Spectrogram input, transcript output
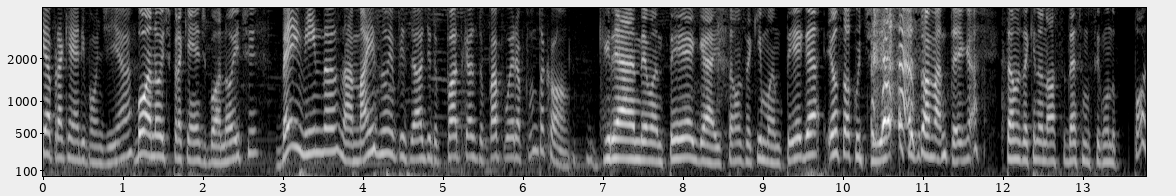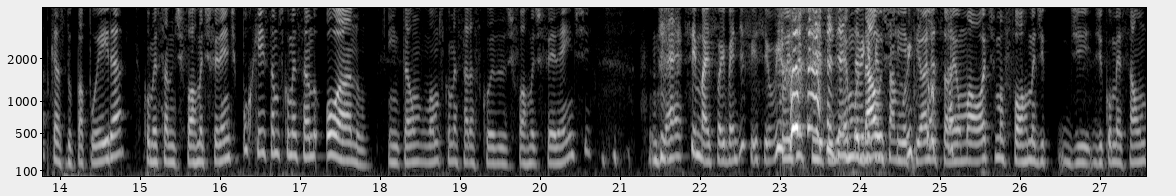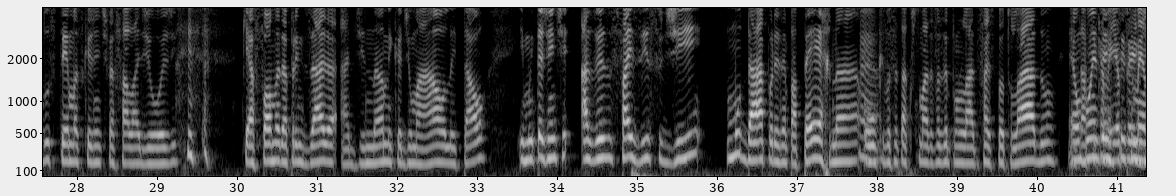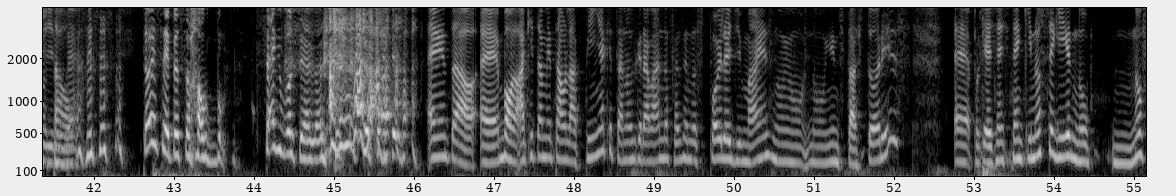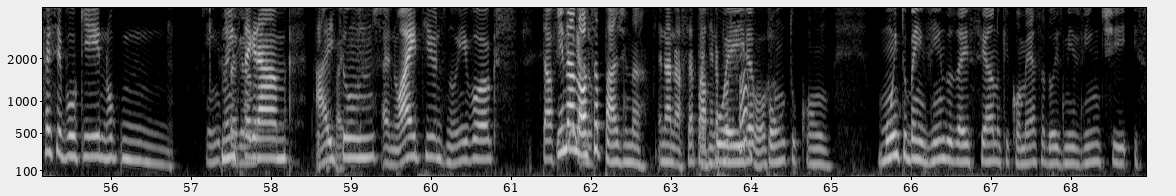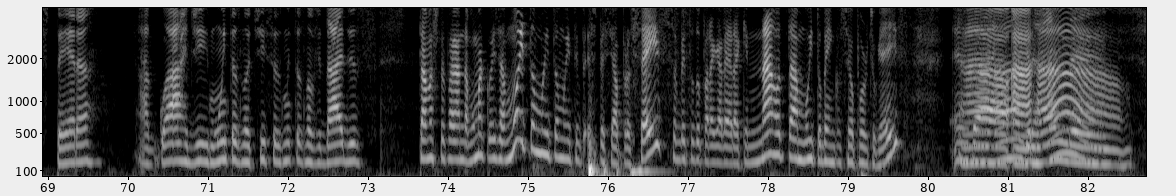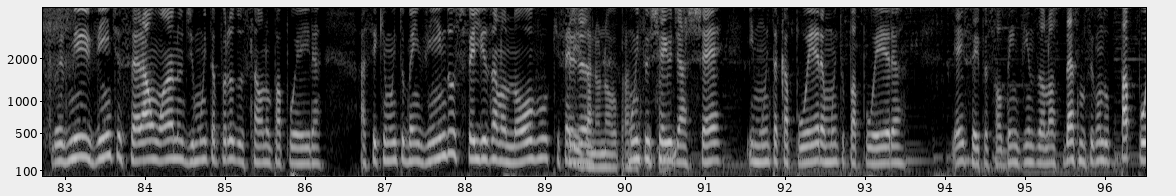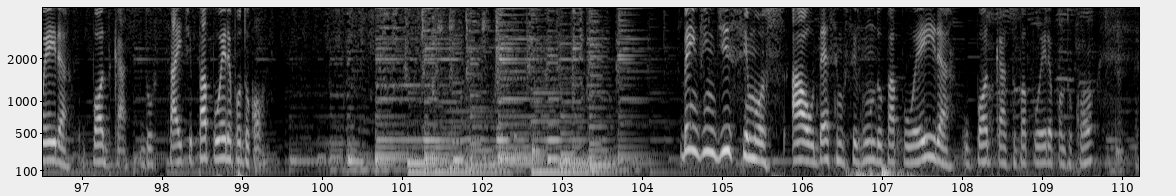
Bom dia para quem é de bom dia. Boa noite para quem é de boa noite. Bem-vindos a mais um episódio do podcast do Papoeira.com. Grande Manteiga! Estamos aqui, Manteiga. Eu sou a Cutia. Eu sou a Manteiga. Estamos aqui no nosso 12 podcast do Papoeira, começando de forma diferente, porque estamos começando o ano. Então, vamos começar as coisas de forma diferente. Né? Sim, mas foi bem difícil, viu? Foi difícil, é mudar o chip. muito. Olha só, é uma ótima forma de, de, de começar um dos temas que a gente vai falar de hoje, que é a forma da aprendizagem, a dinâmica de uma aula e tal. E muita gente, às vezes, faz isso de mudar, por exemplo, a perna, É. ou o que você está acostumado a fazer para um lado faz para outro lado. É um Então bom fica meio exercício perdido, mental. né? Então é isso aí, pessoal. Bom, Segue você agora. Então, é, bom, aqui também tá o Lapinha, que tá nos gravando, fazendo spoiler demais no, no Insta Stories. É, porque a gente tem que nos seguir no, no Facebook, no, hum, no Instagram, iTunes. é, no iTunes, no Evox. Tá E na nossa página, na nossa página, papoeira.com. Muito bem-vindos a esse ano que começa, 2020. Espera, aguarde muitas notícias, muitas novidades. Estamos preparando alguma coisa muito, muito, muito especial para vocês, sobretudo para a galera que não está muito bem com seu português. Então, Ah, aham. 2020 será um ano de muita produção no Papoeira. Assim que muito bem-vindos, feliz ano novo, que Feliz seja novo muito cheio de axé e muita capoeira, muito papoeira. E é isso aí, pessoal. Bem-vindos ao nosso 12º Papoeira, o podcast do site papoeira.com. Bem-vindíssimos ao 12º Papoeira, o podcast do papoeira.com.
